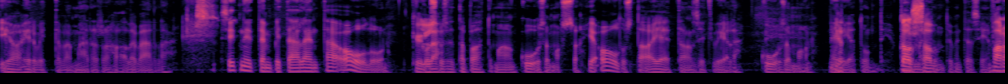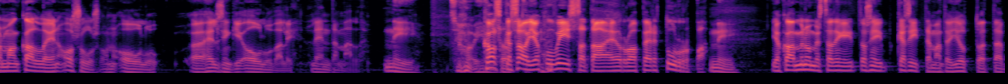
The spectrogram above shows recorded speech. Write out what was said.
ihan hirvittävä määrä rahaa levällä. Sitten niiden pitää lentää Ouluun, Kyllä. koska se tapahtuma on Kuusamossa. Ja Oulusta ajetaan sitten vielä Kuusamoon neljä ja tuntia. Tuossa varmaan kallein osuus on Oulu Helsinki-Oulu-väli lentämällä. Niin. Se on Koska totta. se on joku 500 euroa per turpa. Niin. Joka on minun mielestä jotenkin tosi käsittämätön juttu, että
